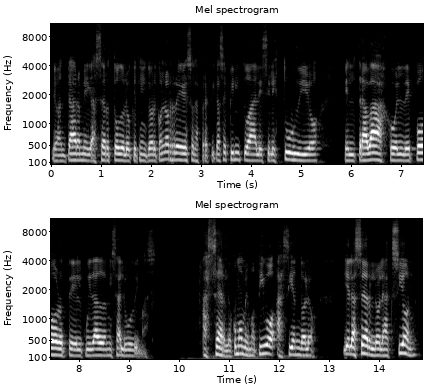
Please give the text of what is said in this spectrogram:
levantarme y hacer todo lo que tiene que ver con los rezos, las prácticas espirituales, el estudio, el trabajo, el deporte, el cuidado de mi salud y más. Hacerlo, ¿cómo me motivo haciéndolo? Y el hacerlo, la acción,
